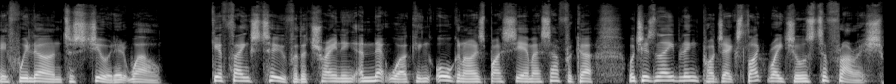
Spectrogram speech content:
if we learn to steward it well. Give thanks too for the training and networking organised by CMS Africa, which is enabling projects like Rachel's to flourish.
